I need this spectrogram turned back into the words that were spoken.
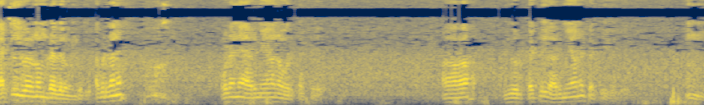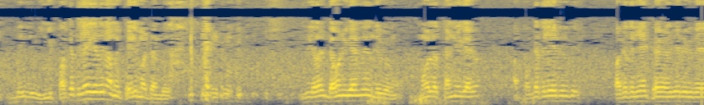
கட்டில் வேணும்ன்றதுல வந்துருது. அப்படிதானே உடனே அருமையான ஒரு கட்டில். ஆஹா இது ஒரு கட்டில் அருமையான கட்டில் இது. ம், இது இது இங்க பக்கத்திலே இருக்குது நமக்கு தெரிய மாட்டேங்குது. இதெல்லாம் கவனிக்காம இருந்துக்கணும். முதல்ல தண்ணி கேட்கும் பக்கத்திலே இருக்குது. பக்கத்திலேயே இருக்குது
